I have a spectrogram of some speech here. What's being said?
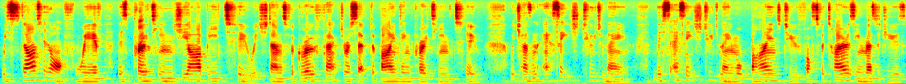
We started off with this protein GRB2, which stands for growth factor receptor binding protein 2, which has an SH2 domain. This SH2 domain will bind to phosphotyrosine residues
